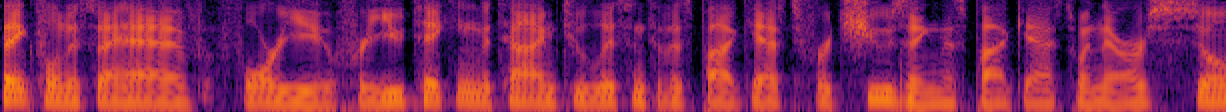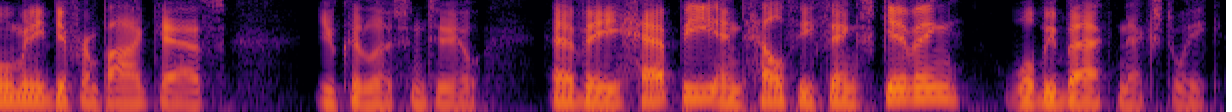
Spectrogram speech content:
thankfulness I have for you, for you taking the time to listen to this podcast, for choosing this podcast when there are so many different podcasts you could listen to. Have a happy and healthy Thanksgiving. We'll be back next week.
